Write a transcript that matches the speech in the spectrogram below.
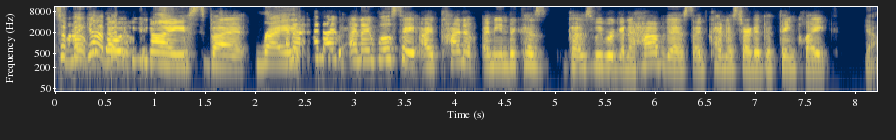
so but yeah, that but, would be nice but right. and I, and I and I will say I've kind of I mean because because we were going to have this I've kind of started to think like Yeah.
